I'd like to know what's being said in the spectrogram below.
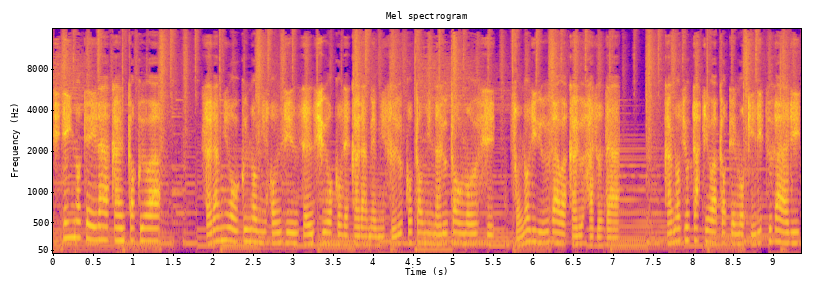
シティのテイラー監督は、さらに多くの日本人選手をこれから目にすることになると思うし、その理由がわかるはずだ。彼女たちはとても規律があり、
